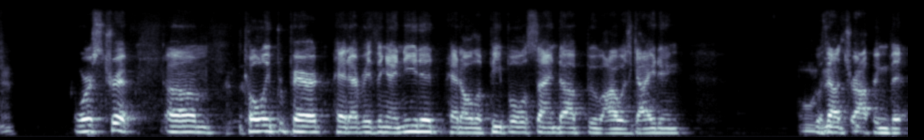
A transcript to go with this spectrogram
man. Worst trip. Um, totally prepared. Had everything I needed. Had all the people signed up who I was guiding. Oh, Without dropping the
